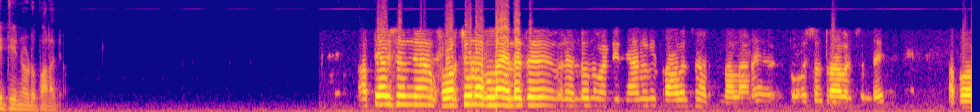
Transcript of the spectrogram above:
എയ്റ്റീനോട് പറഞ്ഞു. അത്യാവശ്യം ഞാൻ ഫോർച്യൂണറില്ല എന്റെ രണ്ടുമൂന്ന് വണ്ടി ഞാനൊരു ട്രാവൽസ് നടത്തുന്ന ആളാണ്. ടൂറിസം ട്രാവൽസ് ഉണ്ട് അപ്പോൾ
